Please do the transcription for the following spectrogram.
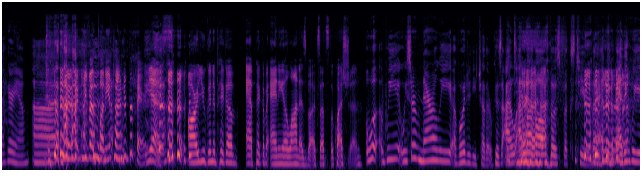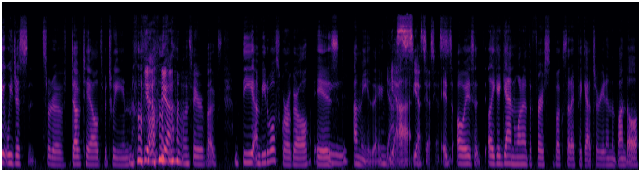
Yeah. here I am. Uh, You've had plenty of time to prepare. Yes. Are you going to pick up uh, pick up any Alanna's books? That's the question. well, we we sort of narrowly avoided each other because I, I love all of those books too. But I think I think we we just sort of dovetailed between Yeah, yeah. most favorite books. The Unbeatable Squirrel Girl is Mm. amazing. Yes, Yeah, yes, yes, yes. It's always like again one of the first books that I pick out to read in the bundle.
